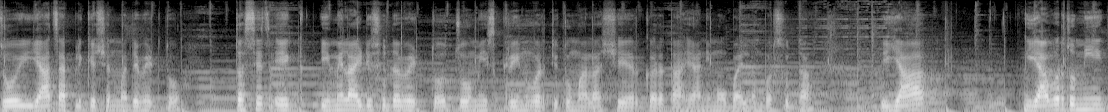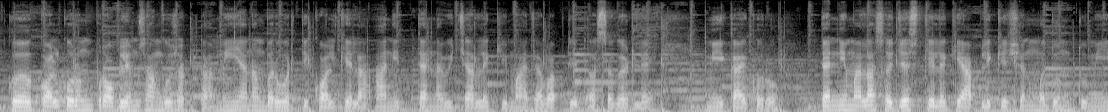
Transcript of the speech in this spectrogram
जो याच ॲप्लिकेशनमध्ये भेटतो. तसेच एक ईमेल आय डीसुद्धा भेटतो जो मी स्क्रीनवरती तुम्हाला शेअर करत आहे आणि मोबाईल नंबरसुद्धा या यावर तुम्ही क कॉल करून प्रॉब्लेम सांगू शकता. मी या नंबरवरती कॉल केला आणि त्यांना विचारलं की माझ्या बाबतीत असं घडलं आहे मी काय करू? त्यांनी मला सजेस्ट केलं की ॲप्लिकेशनमधून तुम्ही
